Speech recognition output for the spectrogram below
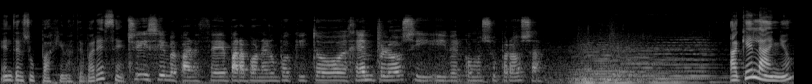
entre sus páginas, ¿te parece? Sí, sí, me parece para poner un poquito ejemplos y, y ver cómo es su prosa. Aquel año,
